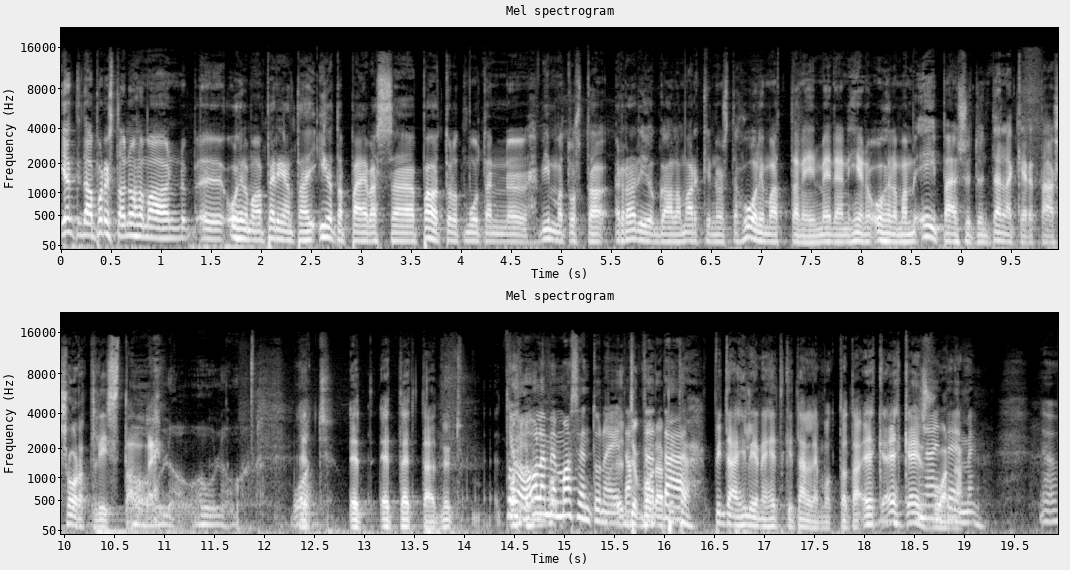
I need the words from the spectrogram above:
Jatketaan Poristaan ohjelmaan, ohjelmaan perjantai-iltapäivässä. Pahoittelut muuten vimmatusta radiogaala-markkinoista huolimatta, niin meidän hieno ohjelmamme ei päässyt tällä kertaa shortlistalle. Oh no, oh no. What? Et, et, et, et, nyt Joo, olemme masentuneita. Voidaan Tää- pitää, pitää hiljainen hetki tälle, mutta tota, ehkä, ehkä ensi Näin vuonna. teemme. Joo,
